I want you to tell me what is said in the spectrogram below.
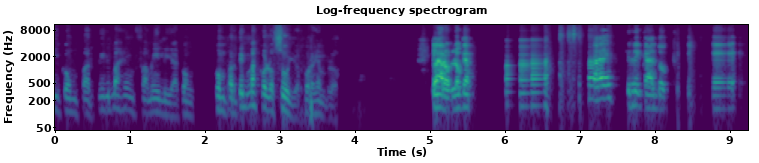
y compartir más en familia, con, compartir más con los suyos, por ejemplo. Claro, lo que pasa es, Ricardo, que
